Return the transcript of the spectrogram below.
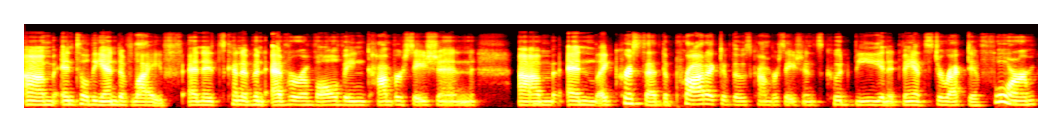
um, until the end of life. And it's kind of an ever evolving conversation um, and like Chris said, the product of those conversations could be an advanced directive form,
